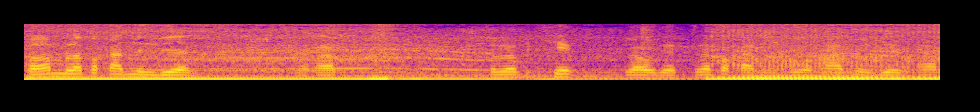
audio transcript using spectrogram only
พร้อมรับประกัน 1 เดือนนะครับ ถ้าเราไปเช็คเราจะรับประกันคุณภาพหนึ่งเดือนครับ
